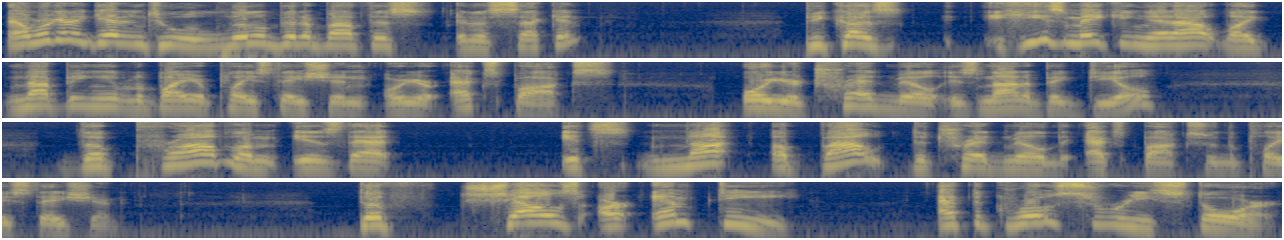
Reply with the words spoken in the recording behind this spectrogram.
And we're going to get into a little bit about this in a second because he's making it out like not being able to buy your PlayStation or your Xbox or your treadmill is not a big deal. The problem is that it's not about the treadmill, the Xbox, or the PlayStation. The f- shelves are empty at the grocery store.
